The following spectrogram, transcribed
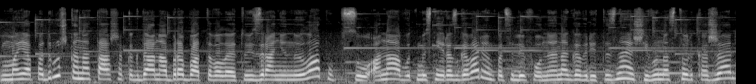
Моя подружка Наташа, когда она обрабатывала эту израненную лапу псу, она, вот мы с ней разговариваем по телефону, и она говорит, ты знаешь, его настолько жаль,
